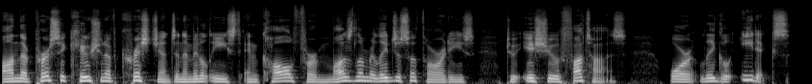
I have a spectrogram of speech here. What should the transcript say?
on the persecution of Christians in the Middle East and called for Muslim religious authorities to issue fatwas, or legal edicts,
